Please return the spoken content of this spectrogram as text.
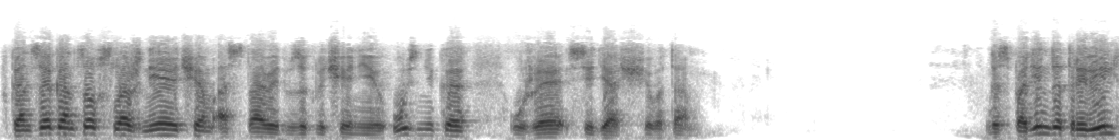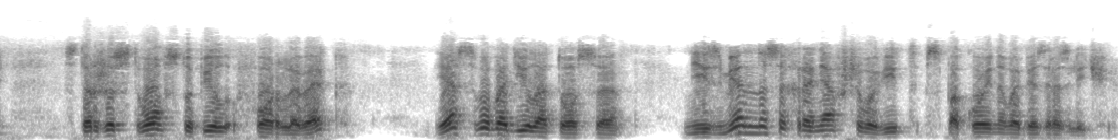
в конце концов сложнее, чем оставить в заключении узника, уже сидящего там. Господин де Тревиль с торжеством вступил в Фор-Левек и освободил Атоса, неизменно сохранявшего вид спокойного безразличия.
